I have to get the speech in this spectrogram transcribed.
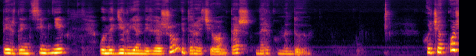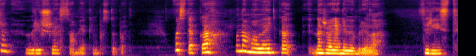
тиждень 7 днів. У неділю я не в'яжу і, до речі, вам теж не рекомендую. Хоча кожен вирішує сам, як їм поступати. Ось така, вона маленька, на жаль, я не вимріла зріст.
